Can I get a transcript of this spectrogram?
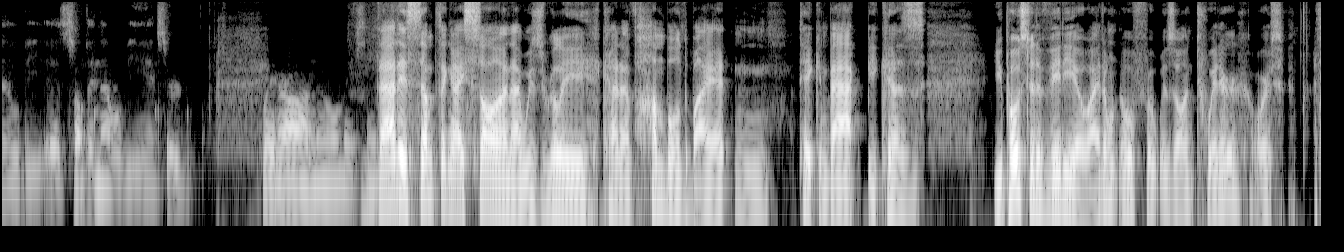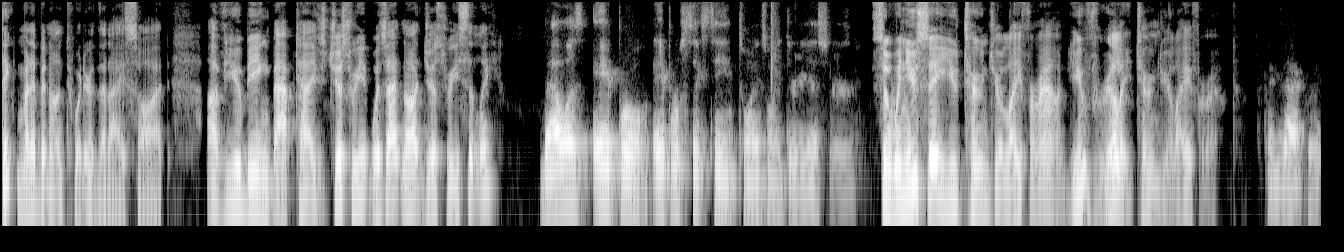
it will be it's something that will be answered later on. It will make sense. That is something I saw, and I was really kind of humbled by it and taken back because you posted a video. I don't know if it was on Twitter or I think it might have been on Twitter that I saw it of you being baptized. Just re- was that not just recently? That was April, April 16th, 2023. Yes, sir. So when you say you turned your life around, you've really turned your life around. Exactly.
